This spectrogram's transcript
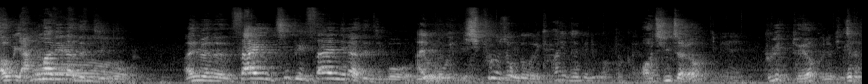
아, 뭐 양말이라든지 뭐 아니면은 사인 친필 사인이라든지 뭐 아니 뭐10% 정도 이렇게 할인해드리는 건 어떨까요? 아 진짜요? 예. 그게 돼요? 그럼 괜찮아요.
